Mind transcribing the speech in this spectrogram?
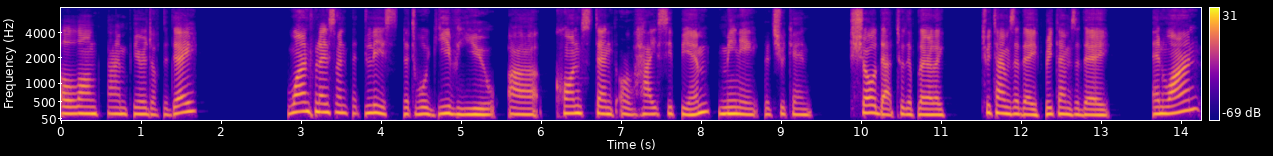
a long time period of the day. One placement at least that will give you a constant or high CPM, meaning that you can show that to the player like two times a day, three times a day, and one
